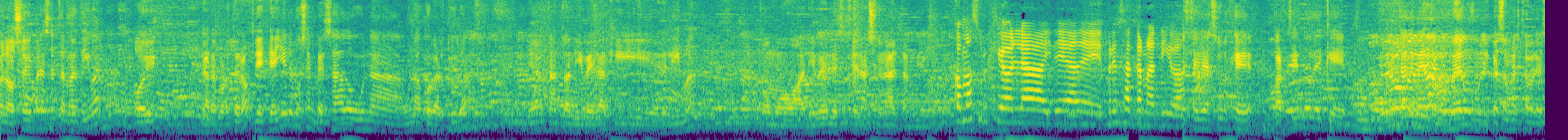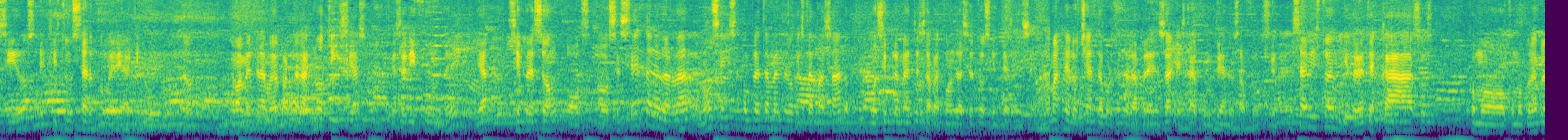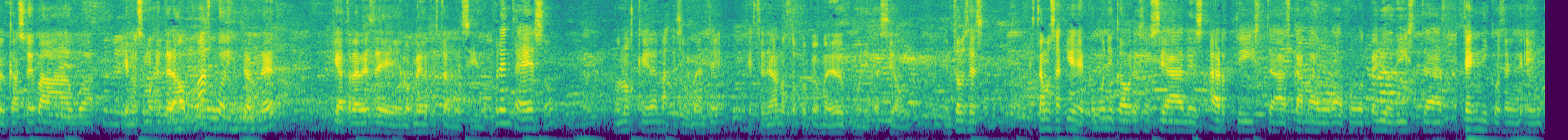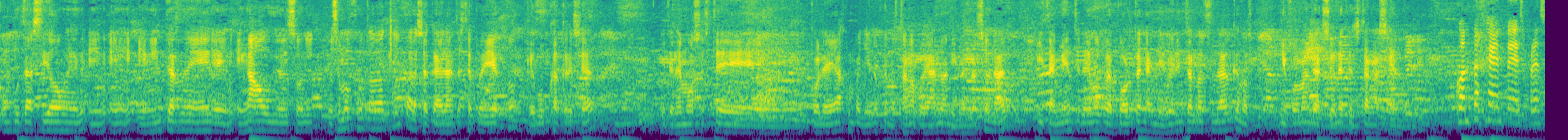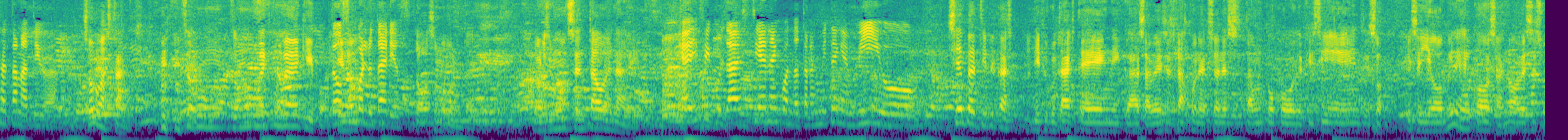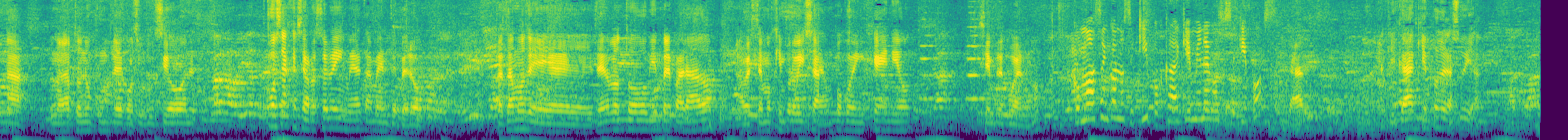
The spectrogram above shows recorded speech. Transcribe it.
Bueno, soy Prensa Alternativa, hoy de reportero. Desde ayer hemos empezado una, una cobertura, ya, tanto a nivel aquí de Lima como a nivel este, nacional también. ¿Cómo surgió la idea de Prensa Alternativa? Esta idea surge partiendo de que lamentablemente en los medios de comunicación establecidos existe un cerco mediático. ¿no? Normalmente la mayor parte de las noticias que se difunden siempre son o, se ceja la verdad, o no se dice completamente lo que está pasando, o simplemente se responde a ciertos intereses. Más del 80% de la prensa está cumpliendo esa función. Se ha visto en diferentes casos, como, como por ejemplo el caso de Bagua, que nos hemos enterado más por internet que a través de los medios establecidos. Frente a eso, no nos queda más que simplemente gestionar nuestros propios medios de comunicación. Entonces, estamos aquí desde comunicadores sociales, artistas, camarógrafos, periodistas, técnicos en, computación, en, internet, en, audio, en sonido. Nos hemos juntado aquí para sacar adelante este proyecto que busca crecer y tenemos este, colegas, compañeros que nos están apoyando a nivel nacional y también tenemos reportes a nivel internacional que nos informan de acciones que se están haciendo. ¿Cuánta gente es prensa alternativa? Somos bastantes, somos, somos, un, buen equipo. ¿Todos son voluntarios? Todos somos voluntarios, no recibimos un centavo de nadie. ¿Qué dificultades tienen cuando transmiten en vivo? Siempre hay típicas dificultades técnicas, a veces las conexiones están un poco deficientes, o qué sé yo, miles de cosas, ¿no? A veces una, un adapto no cumple con sus funciones, cosas que se resuelven inmediatamente, pero tratamos de tenerlo todo bien preparado, a veces tenemos que improvisar, un poco de ingenio, siempre es bueno, ¿no? ¿Cómo hacen con los equipos? ¿Cada quien viene con sus equipos? Claro, aquí cada quien pone la suya.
